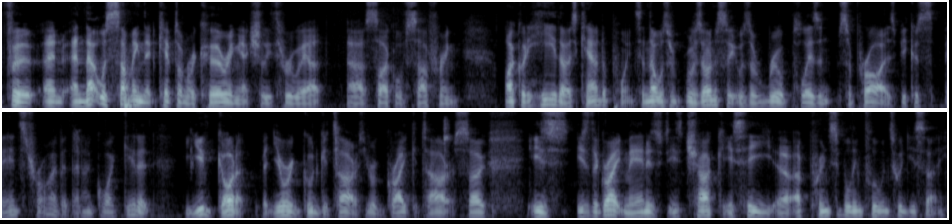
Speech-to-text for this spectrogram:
for and and that was something that kept on recurring actually throughout uh, Cycle of Suffering. I could hear those counterpoints, and that was was honestly it was a real pleasant surprise because bands try, but they don't quite get it. You've got it, but you're a good guitarist. You're a great guitarist. So, is is the great man is is Chuck? Is he a, a principal influence? Would you say?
